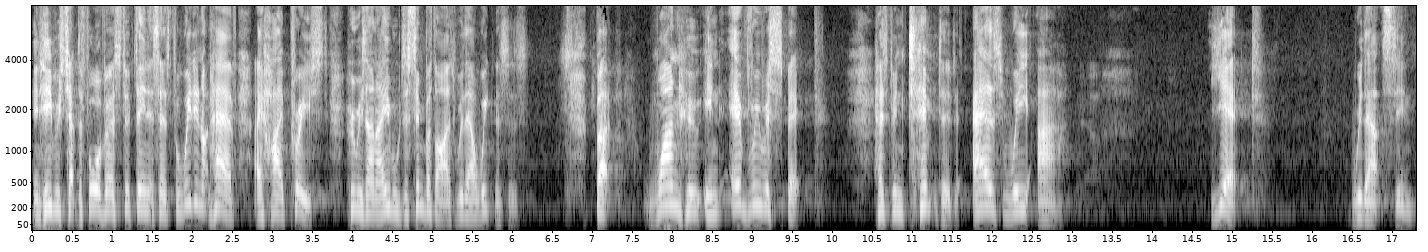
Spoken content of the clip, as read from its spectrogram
In Hebrews chapter 4, verse 15, it says, For we do not have a high priest who is unable to sympathize with our weaknesses, but one who in every respect has been tempted as we are, yet without sin.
